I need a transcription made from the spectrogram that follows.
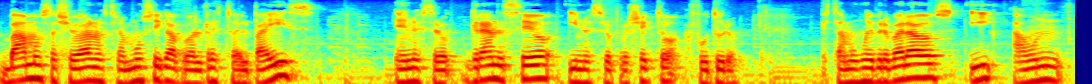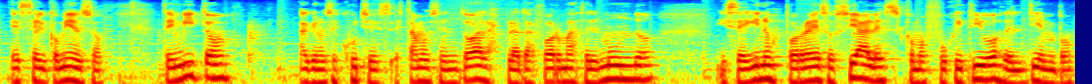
Vamos a llevar nuestra música por el resto del país en nuestro gran deseo y nuestro proyecto a futuro. Estamos muy preparados y aún es el comienzo. Te invito a que nos escuches. Estamos en todas las plataformas del mundo y seguinos por redes sociales como Fugitivos del Tiempo.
